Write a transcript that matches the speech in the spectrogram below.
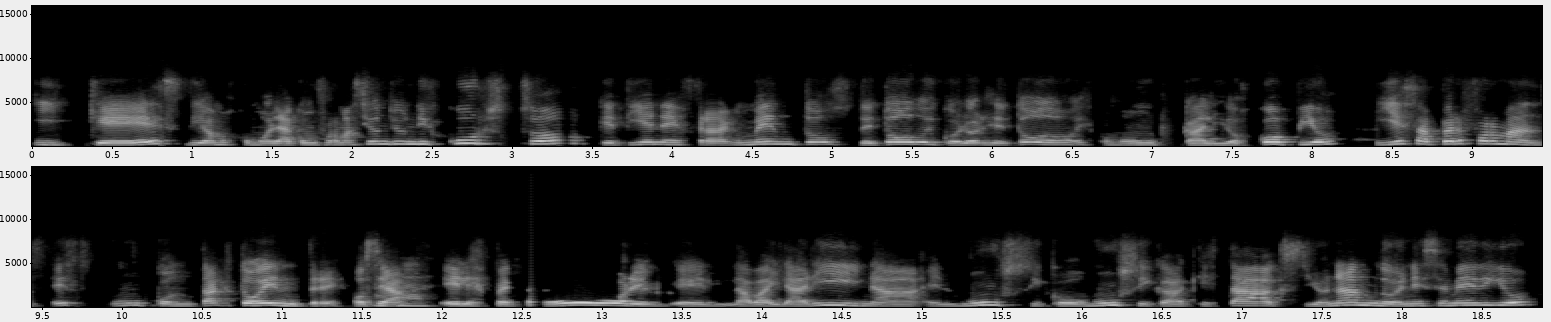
y que es, digamos, como la conformación de un discurso que tiene fragmentos de todo y colores de todo, es como un calidoscopio. Y esa performance es un contacto entre, o sea, Ujú. el espectador, el- el- la bailarina, el músico o música que está accionando en ese medio,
